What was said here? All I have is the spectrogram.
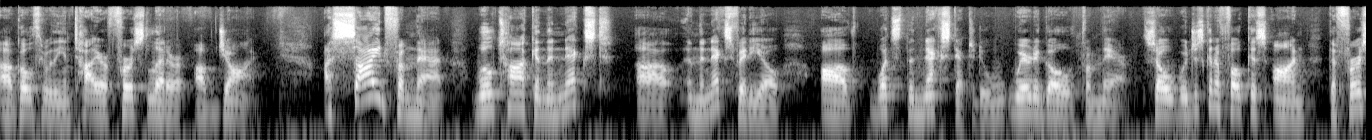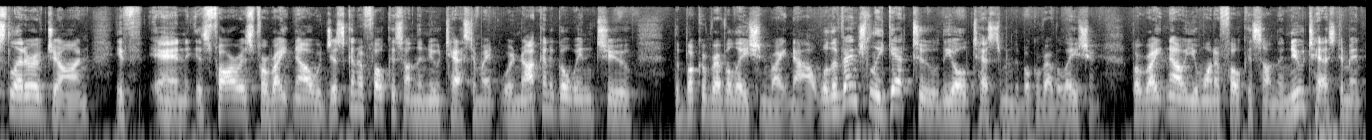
uh, go through the entire first letter of John. Aside from that, we'll talk in the next uh, in the next video of what's the next step to do, where to go from there. So we're just going to focus on the first letter of John. If and as far as for right now, we're just going to focus on the New Testament. We're not going to go into the book of Revelation right now. We'll eventually get to the Old Testament, the book of Revelation, but right now you want to focus on the New Testament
